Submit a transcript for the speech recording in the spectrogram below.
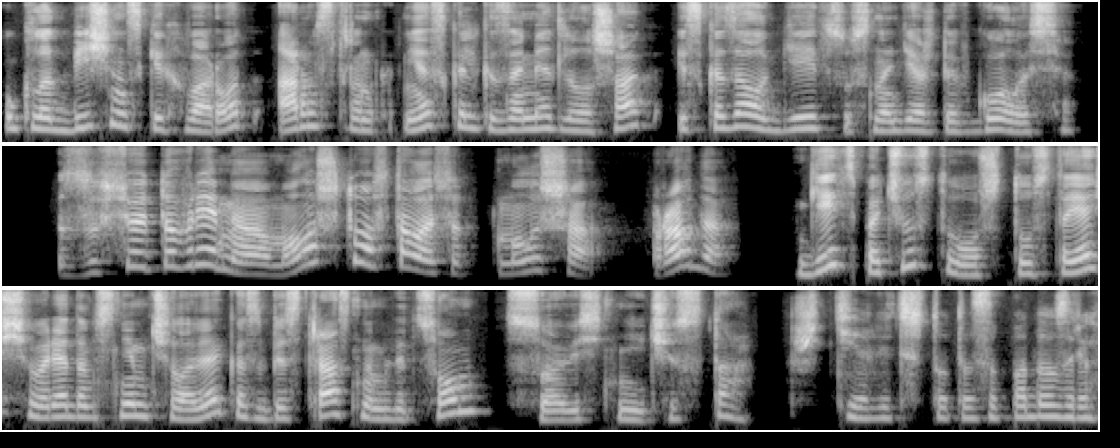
У кладбищенских ворот Армстронг несколько замедлил шаг и сказал Гейтсу с надеждой в голосе. «За все это время мало что осталось от малыша, правда?» Гейтс почувствовал, что у стоящего рядом с ним человека с бесстрастным лицом совесть нечиста. Штирлиц что-то заподозрил.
